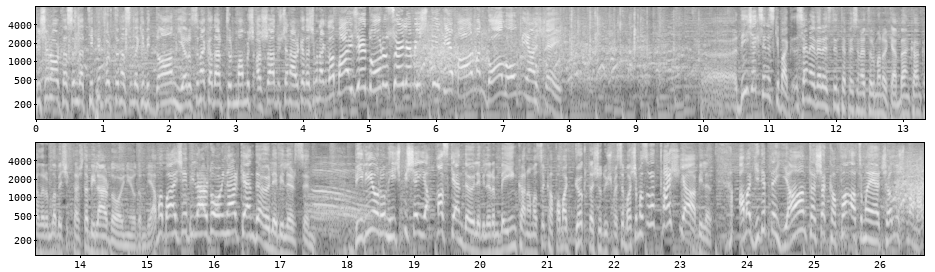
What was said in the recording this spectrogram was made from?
Kışın ortasında tipi fırtınasındaki bir dağın yarısına kadar tırmanmış aşağı düşen arkadaşımın kadar Bay J doğru söylemişti diye bağırmak doğal olmayan şey. Ee, diyeceksiniz ki bak sen Everest'in tepesine tırmanırken ben kankalarımla Beşiktaş'ta bilardo oynuyordum diye. Ama Bay J bilardo oynarken de öyle bilirsin. Biliyorum hiçbir şey yapmazken de öyle bilirim. Beyin kanaması, kafama gök taşı düşmesi, başıma da taş yağabilir. Ama gidip de yağan taşa kafa atmaya çalışmamak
